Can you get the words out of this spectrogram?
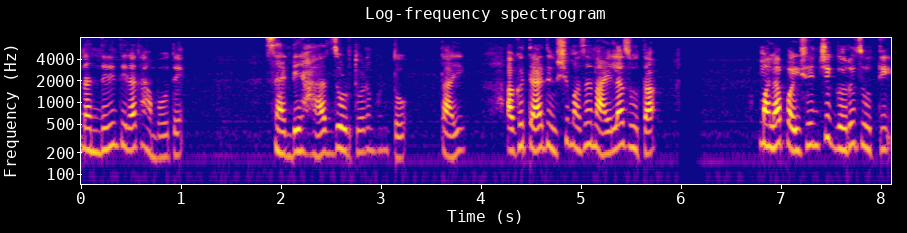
नंदिनी तिला थांबवते. सँडी हात जोडतो आणि म्हणतो ताई अगं त्या दिवशी माझा नाईलाज होता. मला पैशांची गरज होती.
